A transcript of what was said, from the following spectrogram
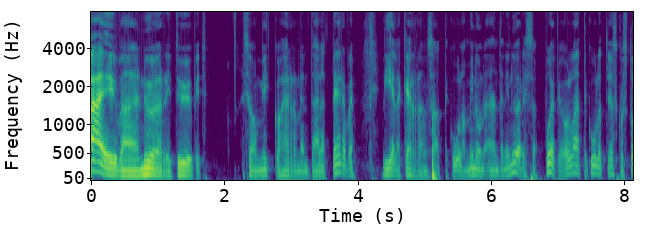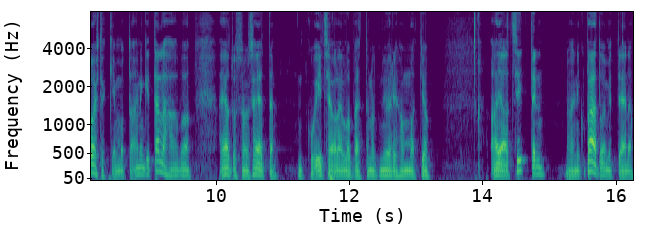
Päivää nyörityypit. Se on Mikko Herranen täällä, terve. Vielä kerran saatte kuulla minun ääntäni nyörissä. Voipi olla, että kuulette joskus toistekin, mutta ainakin tällä haavaa ajatus on se, että nyt kun itse olen lopettanut nyörihommat jo ajat sitten, noin niin kuin päätoimittajana,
